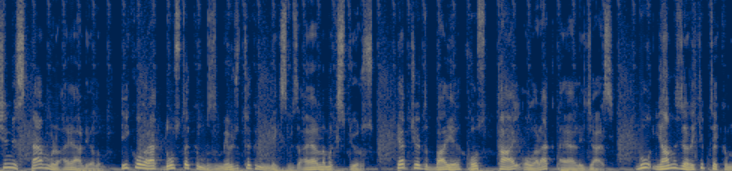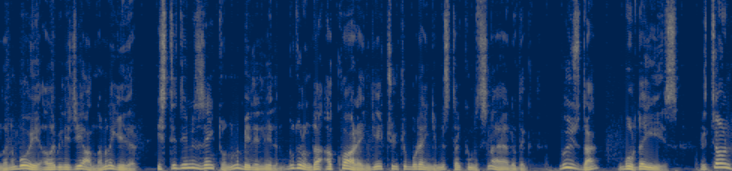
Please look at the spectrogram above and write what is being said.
Şimdi spammer'ı ayarlayalım. İlk olarak dost takımımızın mevcut takım indeksimizi ayarlamak istiyoruz. Capture the by'ı host tile olarak ayarlayacağız. Bu yalnızca rakip takımların öğeyi alabileceği anlamına gelir. İstediğimiz renk tonunu belirleyelim. Bu durumda aqua rengi çünkü bu rengimiz takımımız için ayarladık. Bu yüzden burada iyiyiz. Return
